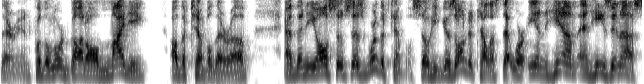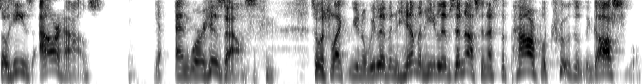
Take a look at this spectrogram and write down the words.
therein, for the Lord God Almighty are the temple thereof. And then he also says, We're the temple. So he goes on to tell us that we're in him and he's in us. So he's our house Yep. and we're his house. so it's like, you know, we live in him and he lives in us. And that's the powerful truth of the gospel.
